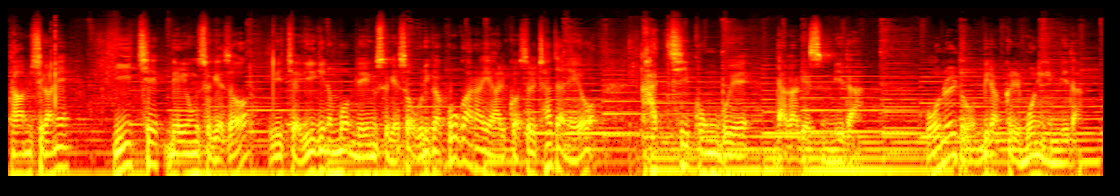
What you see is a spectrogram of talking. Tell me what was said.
다음 시간에 이 책 내용 속에서 이 책 이기는 몸 내용 속에서 우리가 꼭 알아야 할 것을 찾아내어 같이 공부해 나가겠습니다. 오늘도 미라클 모닝입니다.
